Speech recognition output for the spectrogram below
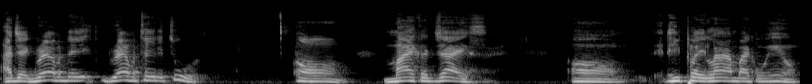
I just gravitated, gravitated to it. Um, Michael Jackson, um, he played linebacker with him.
